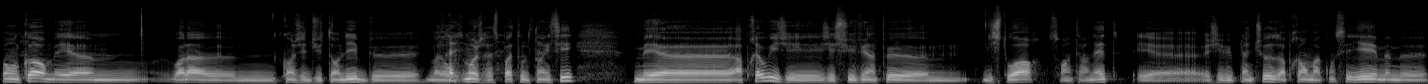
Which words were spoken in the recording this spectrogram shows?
Pas encore, mais voilà, euh, quand j'ai du temps libre, euh, malheureusement, je ne reste pas tout le temps ici. Mais euh, après, oui, j'ai suivi un peu l'histoire sur Internet et j'ai vu plein de choses. Après, on m'a conseillé, même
